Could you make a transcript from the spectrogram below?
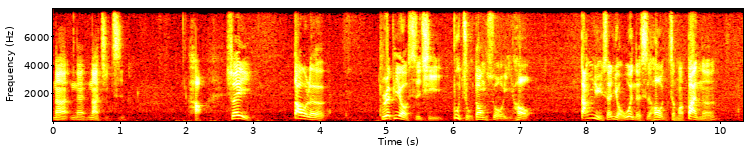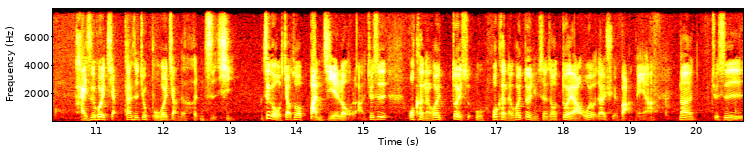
那那那几支。好，所以到了 Rapio 时期，不主动说以后，当女生有问的时候怎么办呢？还是会讲，但是就不会讲得很仔细。这个我叫做半揭露啦，就是我可能会对说，我我可能会对女生说，对啊，我有在学把妹啊，那就是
